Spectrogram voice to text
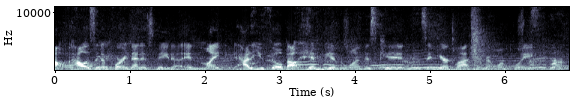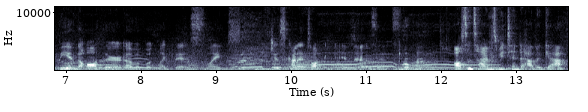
how how is it important that it's Vada and like how do you feel about him being the one this kid who was in your classroom at one point Right. being the author of a book like this like just kind of talking in that sense Okay. Oftentimes, we tend to have a gap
